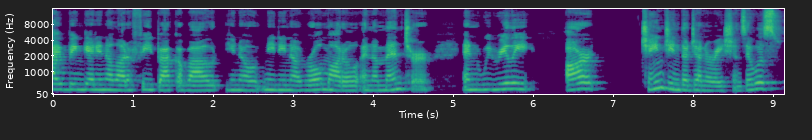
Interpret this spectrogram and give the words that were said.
I've been getting a lot of feedback about, you know, needing a role model and a mentor. And we really are changing the generations. It was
